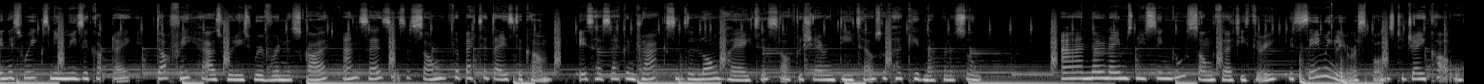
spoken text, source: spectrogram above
In this week's new music update, Duffy has released River in the Sky and says it's a song for better days to come. It's her second track since a long hiatus after sharing details of her kidnap and assault. And Noname's new single, Song 33, is seemingly a response to J. Cole.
